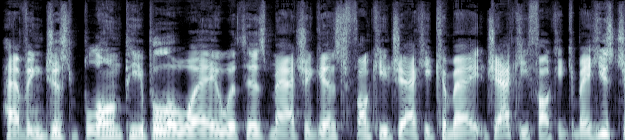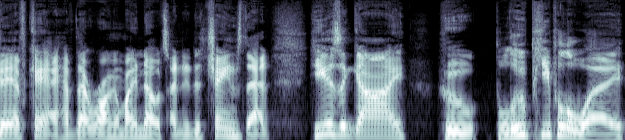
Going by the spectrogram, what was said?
having just blown people away with his match against Funky Jacky Kamei. Jacky Funky Kamei. He's JFK. I have that wrong in my notes. I need to change that. He is a guy who blew people away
